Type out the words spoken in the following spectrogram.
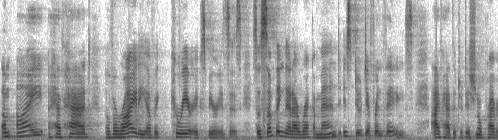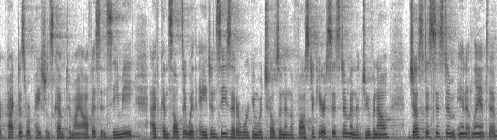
Um, I have had a variety of career experiences. So, something that I recommend is do different things. I've had the traditional private practice where patients come to my office and see me. I've consulted with agencies that are working with children in the foster care system and the juvenile justice system in Atlanta.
